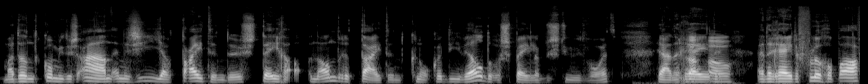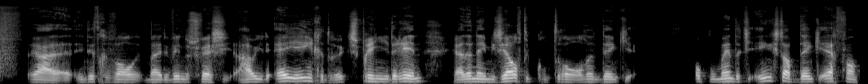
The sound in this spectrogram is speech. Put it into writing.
Maar dan kom je dus aan en dan zie je jouw Titan dus tegen een andere Titan knokken die wel door een speler bestuurd wordt. Ja, dan reden, en dan reden vlug op af. Ja, in dit geval bij de Windows versie hou je de E ingedrukt, spring je erin. Ja, dan neem je zelf de controle en denk je, op het moment dat je instapt, denk je echt van,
